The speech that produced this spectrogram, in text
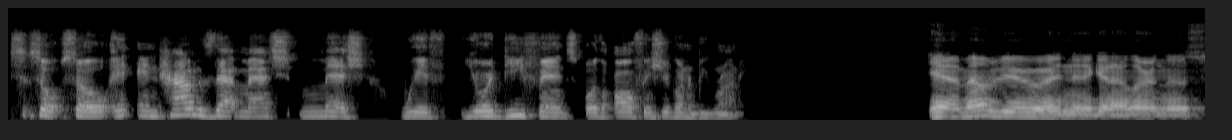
so so and, and how does that match mesh with your defense or the offense you're going to be running? Yeah, Mountain View, and again, I learned this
